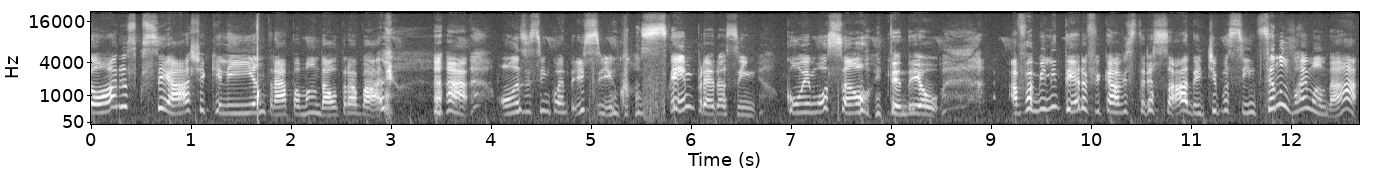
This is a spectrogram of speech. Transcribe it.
horas que você acha que ele ia entrar para mandar o trabalho? 11h55, sempre era assim, com emoção, entendeu? A família inteira ficava estressada e tipo assim, você não vai mandar?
